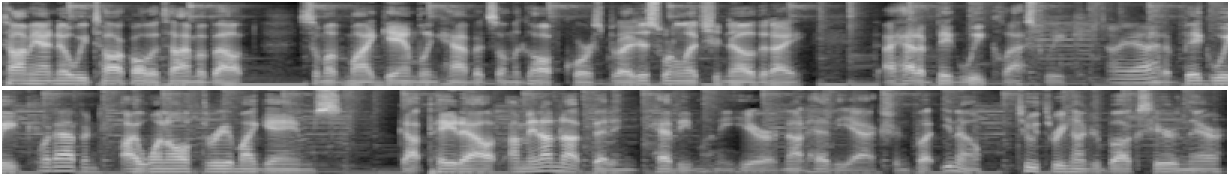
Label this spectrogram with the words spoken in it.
Tommy, I know we talk all the time about some of my gambling habits on the golf course, but I just want to let you know that I I had a big week last week. Oh I yeah. had a big week. What happened? I won all three of my games, got paid out. I mean, I'm not betting heavy money here, not heavy action, but you know, two, three hundred bucks here and there.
